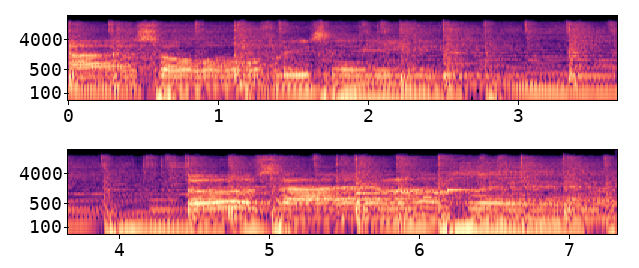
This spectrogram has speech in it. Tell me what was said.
I softly say a silent prayer,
